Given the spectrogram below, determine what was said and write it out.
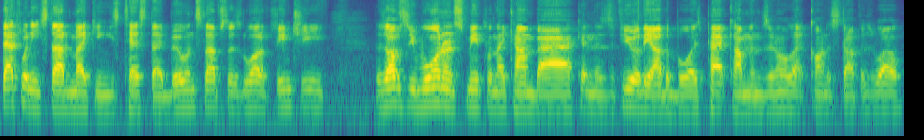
that's when he started making his Test debut and stuff. So there's a lot of Finchy. There's obviously Warner and Smith when they come back, and there's a few of the other boys, Pat Cummins and all that kind of stuff as well.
